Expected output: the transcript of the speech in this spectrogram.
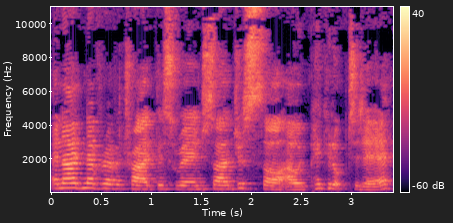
And I'd never ever tried this range, so I just thought I would pick it up today.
